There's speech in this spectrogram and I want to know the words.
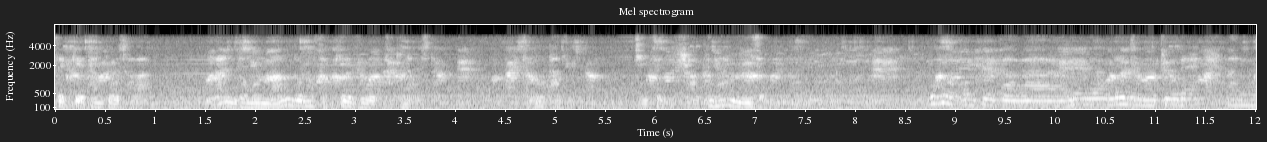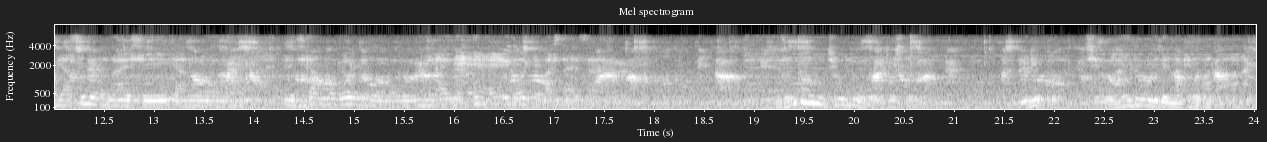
設計担当者は何度も何度も設計図を書き直したその数実に100枚以上僕のコンピューターは年々年中無休であの休みもないしあの時間も夜も見ないで動いてました。です全体の重量を落としても威力は従来通りでなければならない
